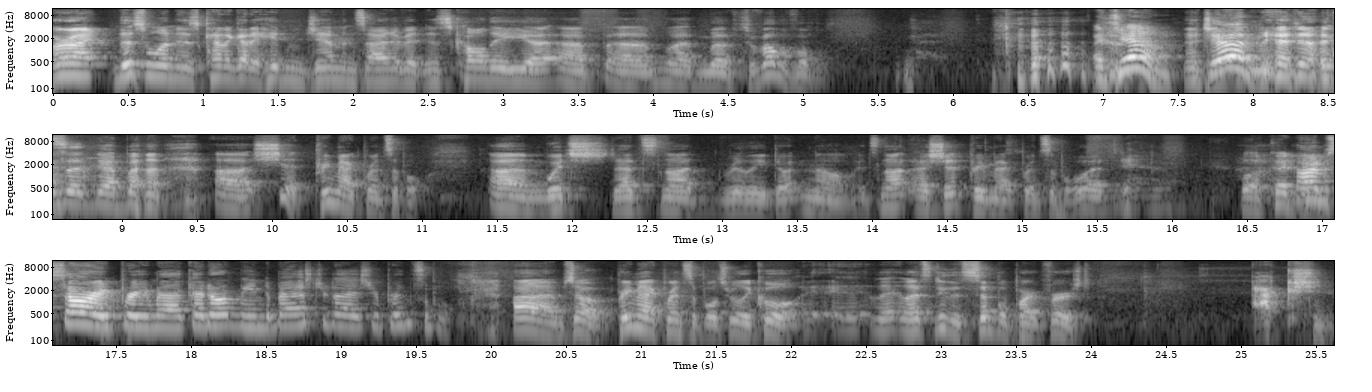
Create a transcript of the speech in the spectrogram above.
All right, this one has kind of got a hidden gem inside of it. and It's called a uh, uh, uh, uh, A gem. a gem. Yeah, no, it's a yeah, uh, shit Premack principle, um, which that's not really don't no, it's not a shit Premack principle. That- Well, it could be. I'm sorry, Premack. I don't mean to bastardize your principle. Um, so, Premack principle is really cool. Uh, uh, Let's do the simple part first. Action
